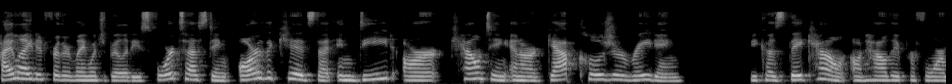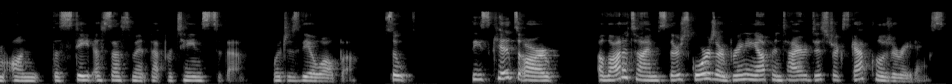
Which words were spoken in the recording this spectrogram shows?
highlighted for their language abilities for testing are the kids that indeed are counting and our gap closure rating because they count on how they perform on the state assessment that pertains to them, which is the OELPA. So these kids are a lot of times their scores are bringing up entire districts gap closure ratings.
